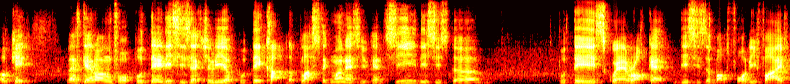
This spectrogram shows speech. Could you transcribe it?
Okay, let's get on for puteh. This is actually a puteh cup, the plastic one. As you can see, this is the puteh square rocket. This is about 45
